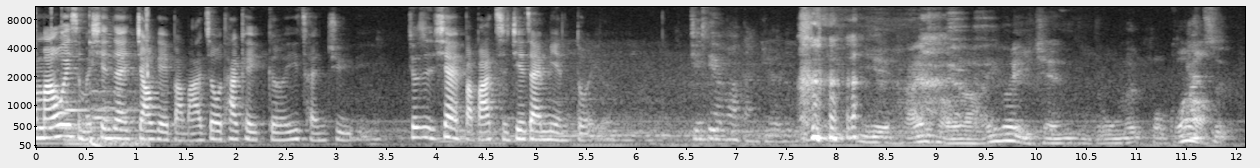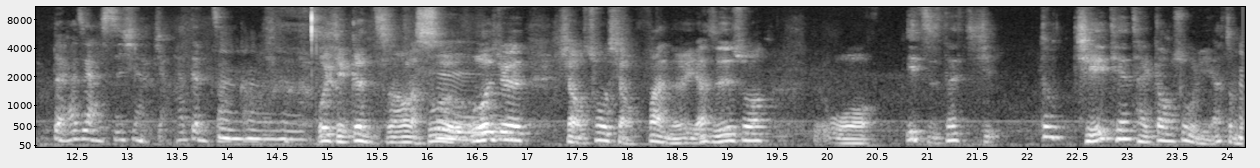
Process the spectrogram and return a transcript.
妈妈为什么现在交给爸爸之后，他可以隔一层距离？就是现在爸爸直接在面对了。接电话感觉也还好啦，因为以前我们我国老师，对他这样私下讲，他更糟糕。嗯嗯嗯、我以前更糟了，所以我会觉得小错小犯而已，他只是说我一直在前，都前一天才告诉你，啊怎么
